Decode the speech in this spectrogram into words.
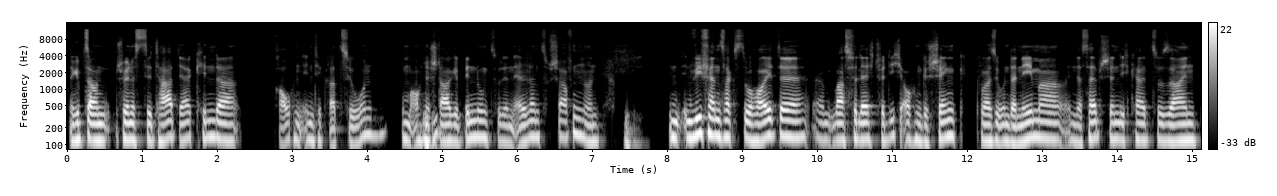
da gibt es auch ein schönes Zitat, ja, Kinder brauchen Integration, um auch eine Mhm. starke Bindung zu den Eltern zu schaffen. Und Mhm. in, inwiefern sagst du heute, ähm, war es vielleicht für dich auch ein Geschenk, quasi Unternehmer in der Selbstständigkeit zu sein,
